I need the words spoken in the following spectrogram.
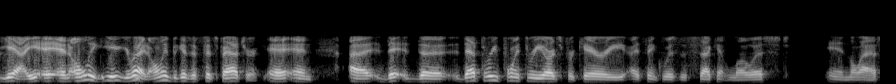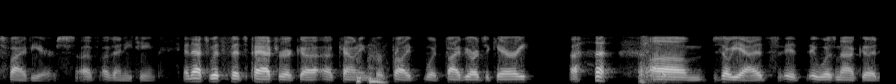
Yeah, and only you're right, only because of Fitzpatrick. And uh, the the that 3.3 yards per carry, I think, was the second lowest in the last five years of, of any team, and that's with Fitzpatrick uh, accounting for probably what five yards a carry. um, so yeah, it's it it was not good.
